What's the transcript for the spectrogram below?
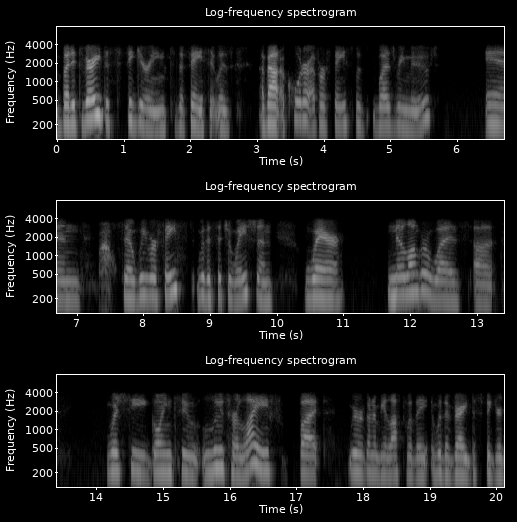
but it's very disfiguring to the face it was about a quarter of her face was was removed and Wow. so we were faced with a situation where no longer was uh, was she going to lose her life, but we were going to be left with a with a very disfigured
